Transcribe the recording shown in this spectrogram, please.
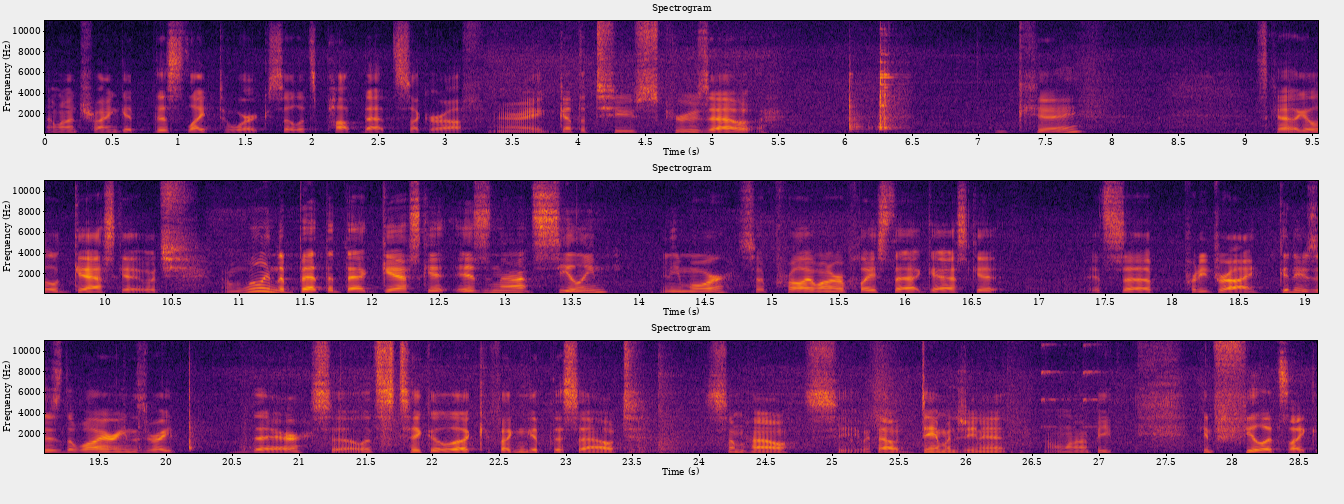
I wanna try and get this light to work. So let's pop that sucker off. All right, got the two screws out. Okay. It's got like a little gasket, which I'm willing to bet that that gasket is not sealing anymore. So I probably want to replace that gasket. It's uh, pretty dry. Good news is the wiring is right there. So let's take a look if I can get this out somehow. Let's see, without damaging it. I don't want to be, you can feel it's like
